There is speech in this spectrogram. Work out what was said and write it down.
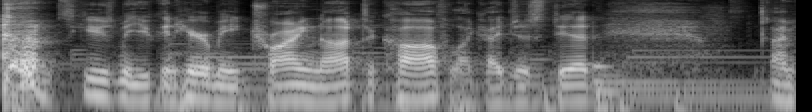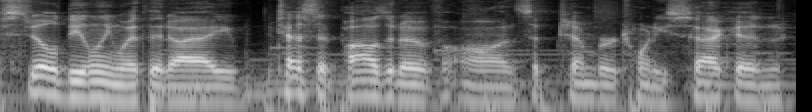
excuse me, you can hear me trying not to cough like I just did. I'm still dealing with it. I tested positive on September 22nd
